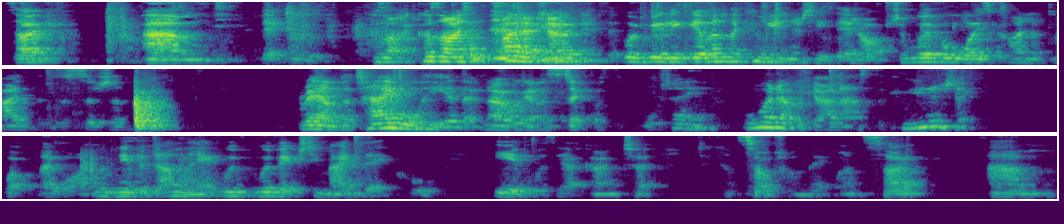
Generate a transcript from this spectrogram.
So, um, because I, I, I don't know that we've really given the community that option. We've always kind of made the decision round the table here that no, we're going to stick with the fourteen. Well, why don't we go and ask the community what they want? We've never done that. We've, we've actually made that call here without going to, to consult on that one. So, um,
